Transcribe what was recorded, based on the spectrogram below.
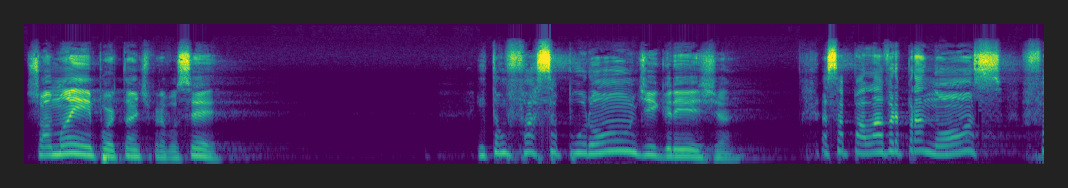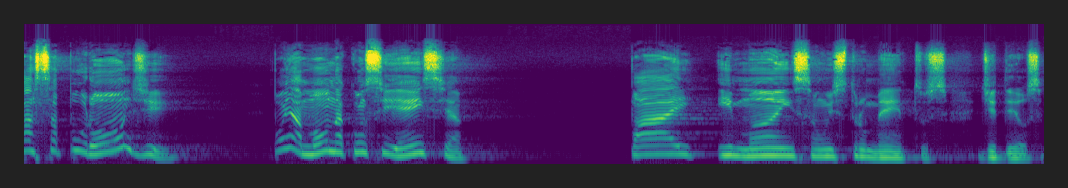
Sua mãe é importante para você? Então faça por onde, igreja? Essa palavra é para nós. Faça por onde? Põe a mão na consciência. Pai e mãe são instrumentos de Deus.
